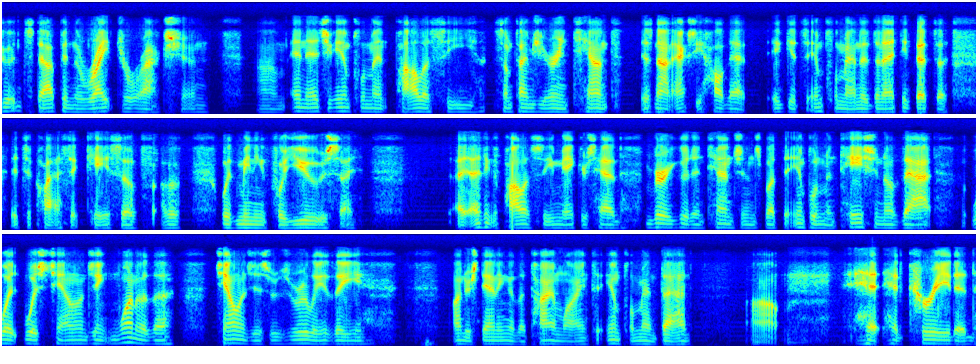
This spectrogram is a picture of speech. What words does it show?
good step in the right direction. Um, and as you implement policy, sometimes your intent is not actually how that it gets implemented. And I think that's a it's a classic case of, of with meaningful use. I, I think the policymakers had very good intentions, but the implementation of that was, was challenging. One of the challenges was really the understanding of the timeline to implement that um, had, had created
